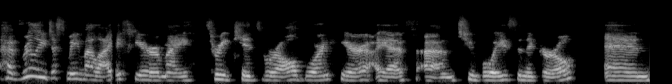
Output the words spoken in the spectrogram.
have really just made my life here. My three kids were all born here. I have um, two boys and a girl. And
